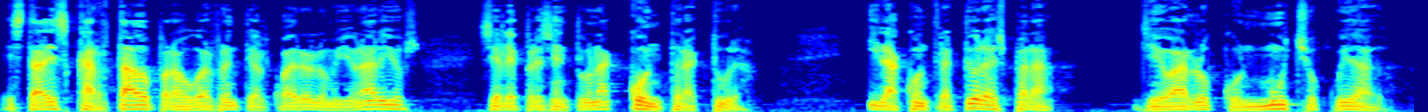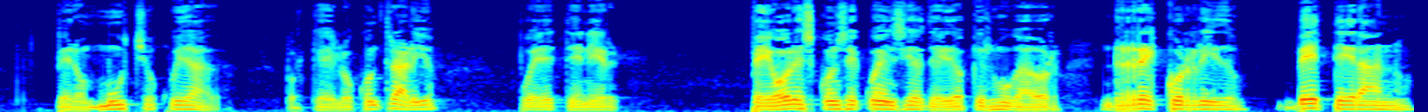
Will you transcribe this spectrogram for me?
está descartado para jugar frente al cuadro de los millonarios. Se le presentó una contractura. Y la contractura es para llevarlo con mucho cuidado, pero mucho cuidado, porque de lo contrario puede tener peores consecuencias debido a que es un jugador recorrido, veterano,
